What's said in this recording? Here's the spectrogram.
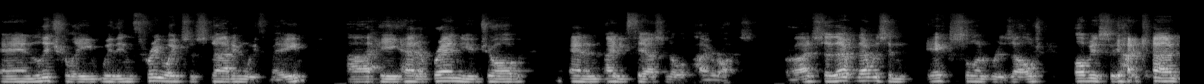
And literally within three weeks of starting with me, uh, he had a brand new job and an $80,000 pay rise. Right. So that, that was an excellent result. Obviously, I can't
